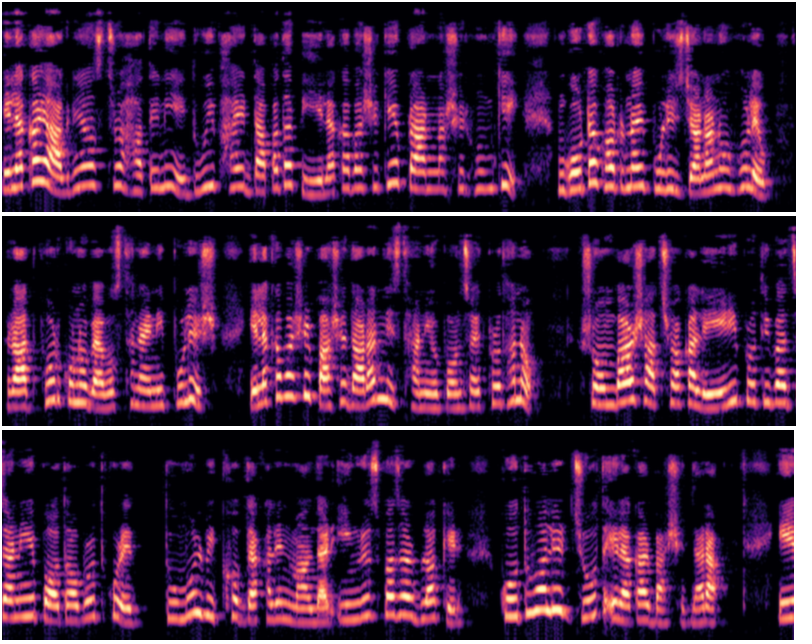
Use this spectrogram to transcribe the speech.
এলাকায় আগ্নেয়াস্ত্র হাতে নিয়ে দুই ভাইয়ের দাপাদাপি এলাকাবাসীকে প্রাণনাশের হুমকি। গোটা ঘটনায় পুলিশ জানানো হলেও রাতভর কোনো ব্যবস্থা নেয়নি পুলিশ। এলাকাবাসীর পাশে দাঁড়াননি স্থানীয় পঞ্চায়েত প্রধানও। সোমবার সাত সকালে এরই প্রতিবাদ জানিয়ে পথ অবরোধ করে তুমুল বিক্ষোভ দেখালেন মালদার ইংরেজবাজার ব্লকের কোতুয়ালির জোত এলাকার বাসিন্দারা। এই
